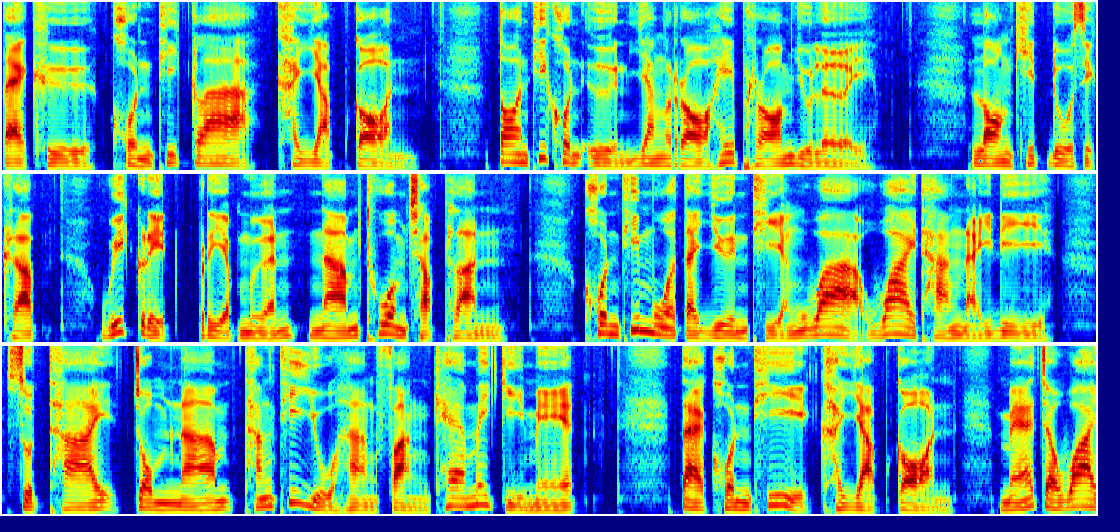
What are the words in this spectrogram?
แต่คือคนที่กล้าขยับก่อน ตอนที่คนอื่นยังรอให้พร้อมอยู่เลย ลองคิดดูสิครับ วิกฤตเปรียบเหมือนน้ำท่วมฉับพลัน คนที่มัวแต่ยืนเถียงว่าว่ายทางไหนดี สุดท้ายจมน้ำทั้งที่อยู่ห่างฝั่งแค่ไม่กี่เมตร แต่คนที่ขยับก่อน แม้จะว่าย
